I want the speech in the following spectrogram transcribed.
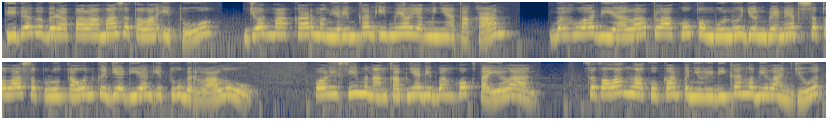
Tidak beberapa lama setelah itu, John Makar mengirimkan email yang menyatakan bahwa dialah pelaku pembunuh John Bennett setelah 10 tahun kejadian itu berlalu. Polisi menangkapnya di Bangkok, Thailand. Setelah melakukan penyelidikan lebih lanjut,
